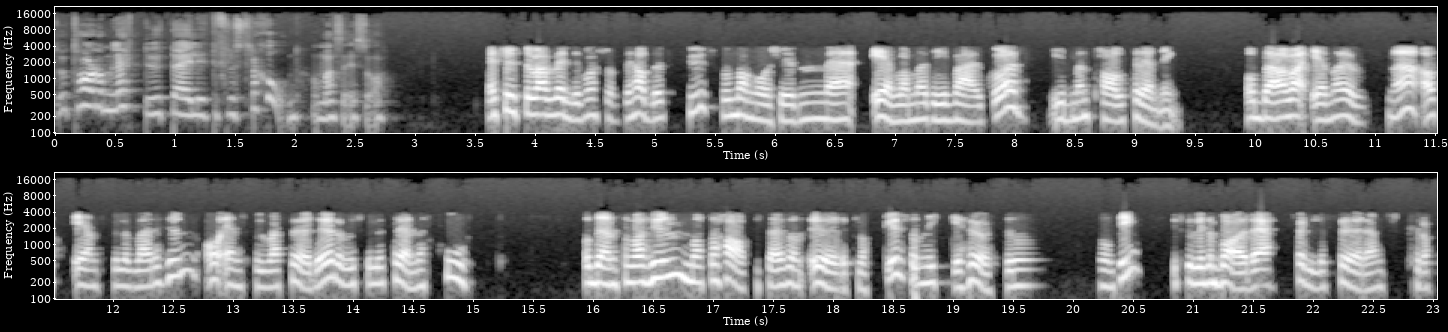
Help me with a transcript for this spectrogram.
då tar de lätt ut det i lite frustration om man säger så. Jeg syns det var veldig morsomt. Vi hadde et kurs for mange år siden med Eva Marie Wærgård i mental trening. Og der var en av øvelsene at en skulle være hund og en skulle være fører, og vi skulle trene fot. Og den som var hund, måtte ha på sånn øreklokker så den ikke hørte noen ting. Vi skulle liksom bare følge førerens kropp.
